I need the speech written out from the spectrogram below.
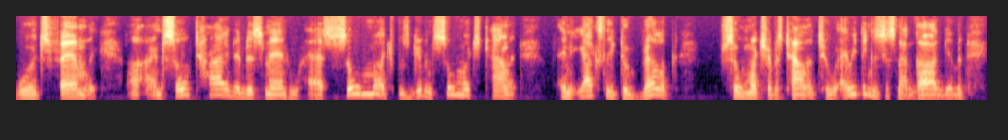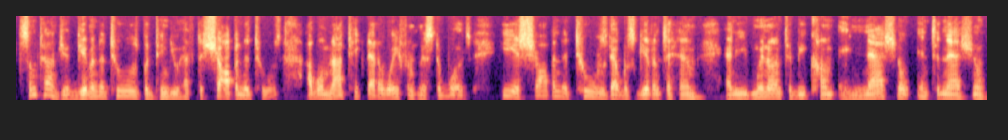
Woods family? Uh, I'm so tired of this man who has so much, was given so much talent, and he actually developed so much of his talent too. Everything is just not God given. Sometimes you're given the tools, but then you have to sharpen the tools. I will not take that away from Mr. Woods. He has sharpened the tools that was given to him, and he went on to become a national, international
